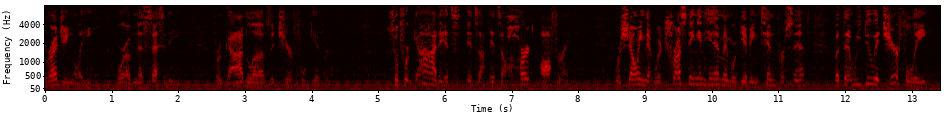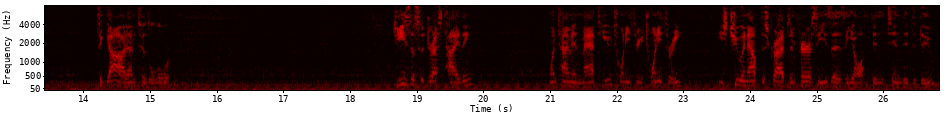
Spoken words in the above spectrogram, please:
grudgingly or of necessity, for God loves a cheerful giver. So for God, it's it's a it's a heart offering. We're showing that we're trusting in Him and we're giving ten percent, but that we do it cheerfully to God unto the Lord. Jesus addressed tithing one time in Matthew 23 23. He's chewing out the scribes and Pharisees as he often tended to do.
